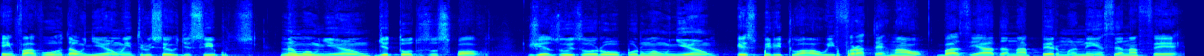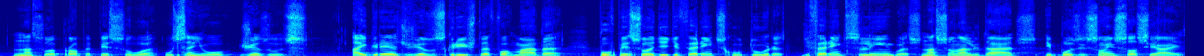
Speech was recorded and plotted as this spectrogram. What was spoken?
em favor da união entre os seus discípulos, não a união de todos os povos, Jesus orou por uma união espiritual e fraternal baseada na permanência na fé na sua própria pessoa, o Senhor Jesus. A Igreja de Jesus Cristo é formada por pessoas de diferentes culturas, diferentes línguas, nacionalidades e posições sociais,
